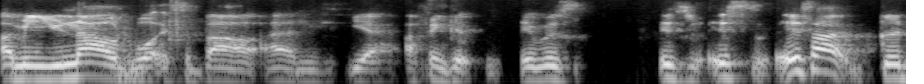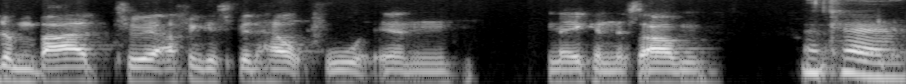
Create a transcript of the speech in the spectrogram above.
I mean, you nailed what it's about, and yeah, I think it it was it's it's it's like good and bad to it. I think it's been helpful in making this album. Okay.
